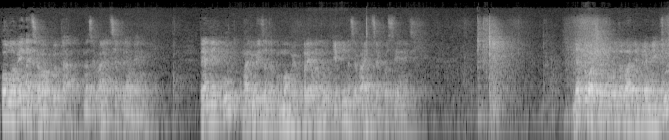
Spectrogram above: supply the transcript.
Половина цього кута називається прямим. Прямий кут малюють за допомогою приладу, який називається косинець. Для того, щоб побудувати прямий кут,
